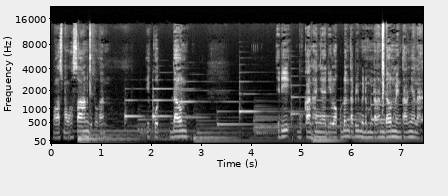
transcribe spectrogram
malas-malasan gitu kan ikut down. Jadi bukan hanya di lockdown tapi bener-beneran down mentalnya. Nah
